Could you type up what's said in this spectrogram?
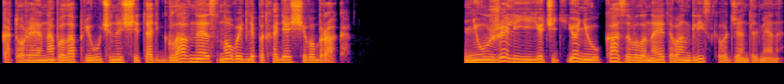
которые она была приучена считать главной основой для подходящего брака. Неужели ее чутье не указывало на этого английского джентльмена?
